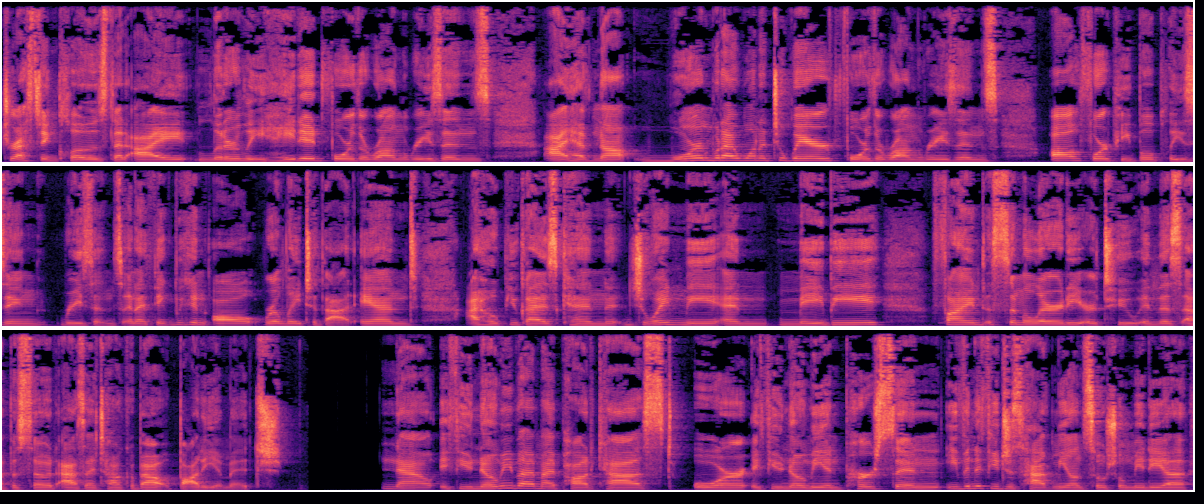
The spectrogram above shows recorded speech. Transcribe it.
dressed in clothes that I literally hated for the wrong reasons. I have not worn what I wanted to wear for the wrong reasons all for people pleasing reasons. And I think we can all relate to that. And I hope you guys can join me and maybe find a similarity or two in this episode as I talk about body image. Now, if you know me by my podcast or if you know me in person, even if you just have me on social media,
